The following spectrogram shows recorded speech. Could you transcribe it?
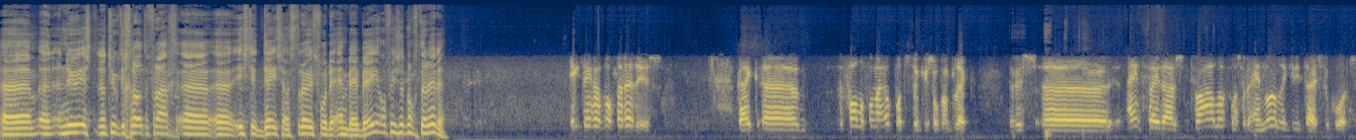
Ehm, en, en nu is natuurlijk de grote vraag, eh, eh, is dit desastreus voor de NBB of is het nog te redden? Ik denk dat het nog te redden is. Kijk, er vallen voor mij ook wat stukjes op een plek. Er is eind 2012 was er een enorm liquiditeitstekort.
